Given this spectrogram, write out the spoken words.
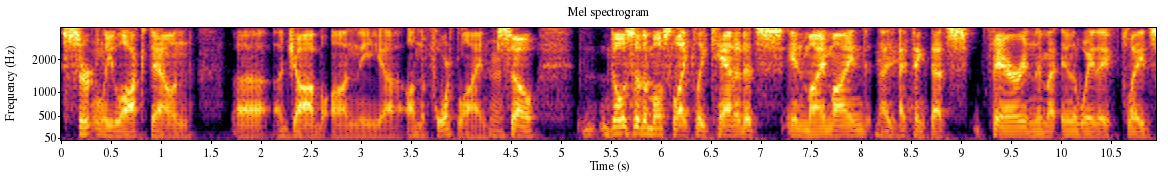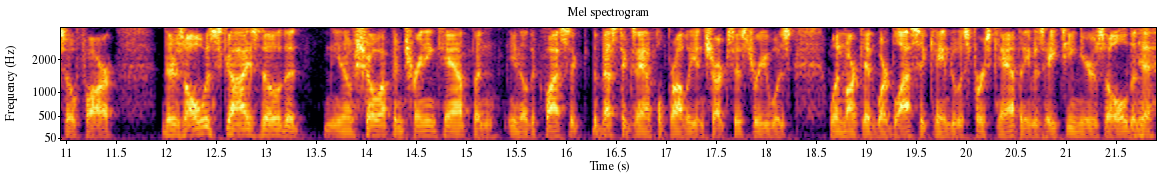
certainly lock down uh, a job on the uh, on the fourth line. So those are the most likely candidates in my mind. I, I think that's fair in the in the way they've played so far. There's always guys though that you know show up in training camp, and you know the classic, the best example probably in Sharks history was when Marc-Edouard Vlasic came to his first camp, and he was 18 years old, and Yeah.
